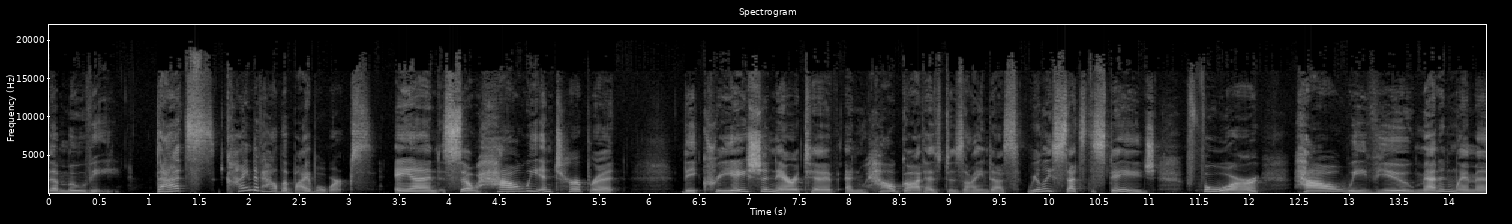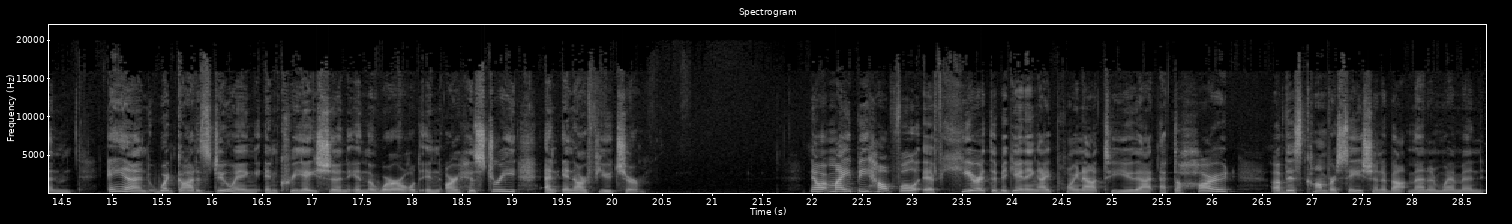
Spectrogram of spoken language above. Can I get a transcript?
the movie that's kind of how the Bible works. And so, how we interpret the creation narrative and how God has designed us really sets the stage for how we view men and women and what God is doing in creation, in the world, in our history, and in our future. Now, it might be helpful if here at the beginning I point out to you that at the heart of this conversation about men and women,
